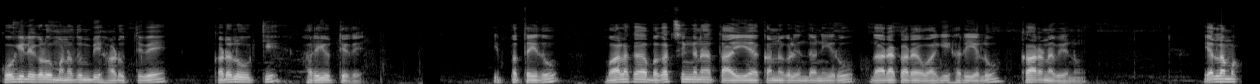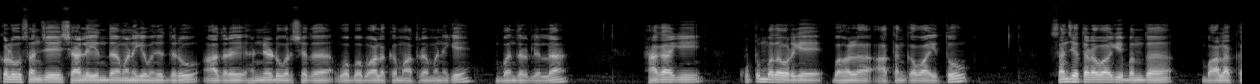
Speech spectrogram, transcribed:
ಕೋಗಿಲೆಗಳು ಮನದುಂಬಿ ಹಾಡುತ್ತಿವೆ. ಕಡಲು ಉಕ್ಕಿ ಹರಿಯುತ್ತಿದೆ. ಇಪ್ಪತ್ತೈದು ಬಾಲಕ ಭಗತ್ ಸಿಂಗನ ತಾಯಿಯ ಕಣ್ಣುಗಳಿಂದ ನೀರು ಧಾರಾಕಾರವಾಗಿ ಹರಿಯಲು ಕಾರಣವೇನು? ಎಲ್ಲ ಮಕ್ಕಳು ಸಂಜೆ ಶಾಲೆಯಿಂದ ಮನೆಗೆ ಬಂದಿದ್ದರು. ಆದರೆ ಹನ್ನೆರಡು ವರ್ಷದ ಒಬ್ಬ ಬಾಲಕ ಮಾತ್ರ ಮನೆಗೆ ಬಂದಿರಲಿಲ್ಲ. ಹಾಗಾಗಿ ಕುಟುಂಬದವರಿಗೆ ಬಹಳ ಆತಂಕವಾಯಿತು. ಸಂಜೆ ತಡವಾಗಿ ಬಂದ ಬಾಲಕ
